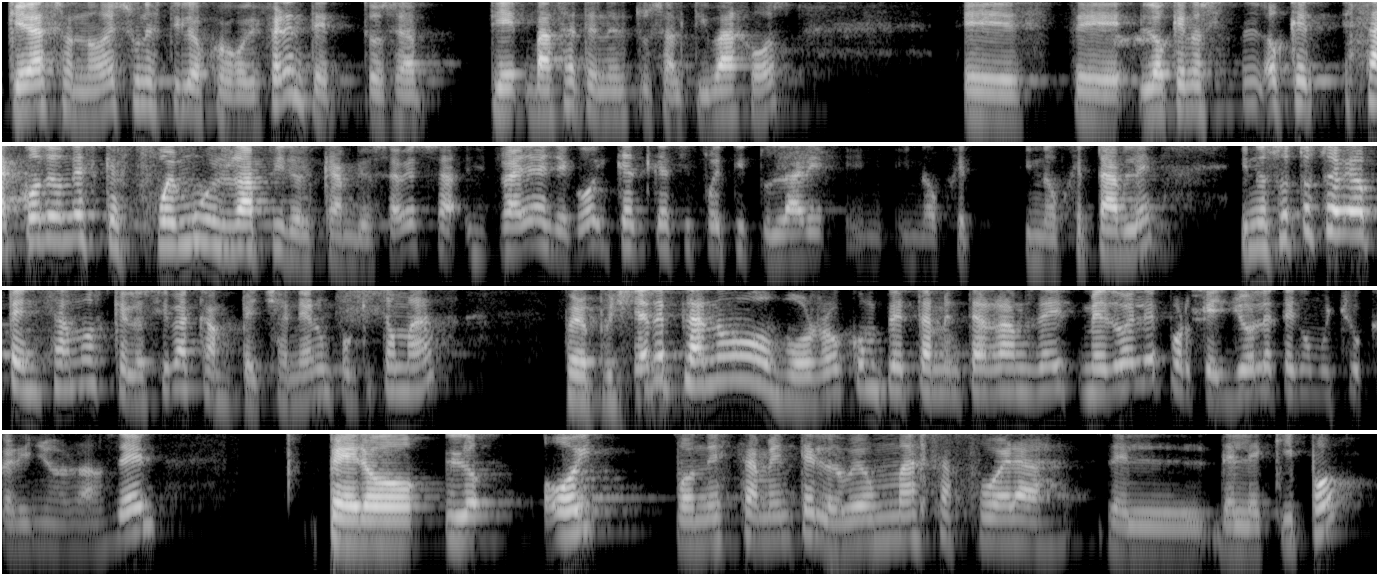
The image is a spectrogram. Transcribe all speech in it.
quieras o no, es un estilo de juego diferente. O sea, vas a tener tus altibajos. Este, lo que nos, lo que sacó de onda es que fue muy rápido el cambio, ¿sabes? Raya llegó y casi casi fue titular inobjetable. Y nosotros todavía pensamos que los iba a campechanear un poquito más, pero pues ya de plano borró completamente a Ramsdale. Me duele porque yo le tengo mucho cariño a Ramsdale pero lo, hoy, honestamente, lo veo más afuera del, del equipo,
